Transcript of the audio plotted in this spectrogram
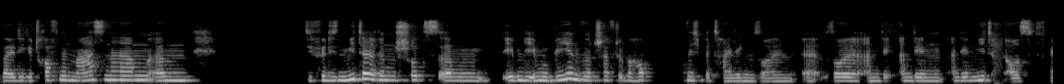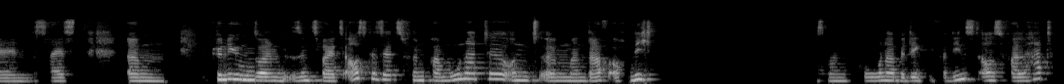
weil die getroffenen Maßnahmen, die für diesen Mieterinnenschutz eben die Immobilienwirtschaft überhaupt nicht beteiligen sollen, äh, soll an, de, an, den, an den Mietausfällen. Das heißt, Kündigungen sollen, sind zwar jetzt ausgesetzt für ein paar Monate und man darf auch nicht man Corona-bedingten Verdienstausfall hat.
